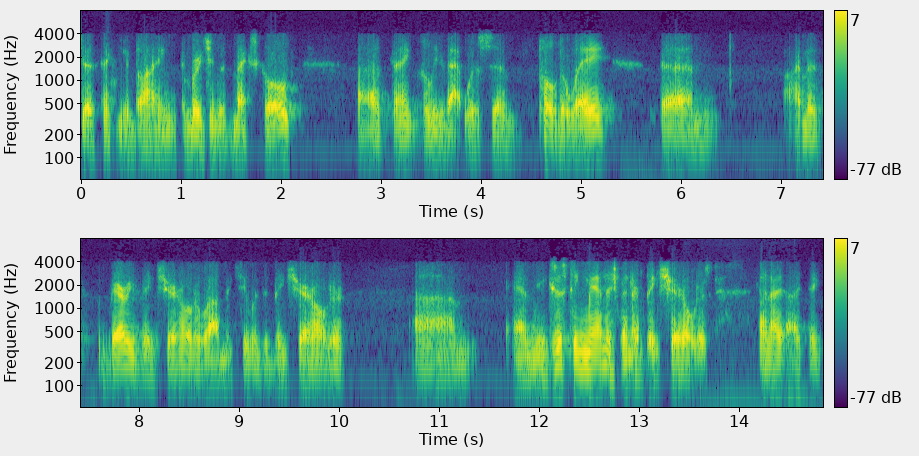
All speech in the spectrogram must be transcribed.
uh, thinking of buying, merging with Mexgold. Uh, thankfully, that was um, pulled away. Um, I'm a very big shareholder. Rob McEwen's a big shareholder. Um, and the existing management are big shareholders. And I, I think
